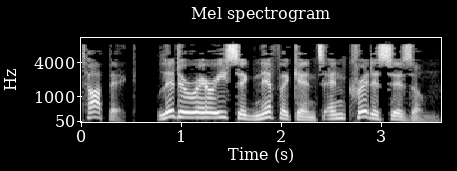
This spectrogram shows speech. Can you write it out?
Topic: Literary significance and criticism.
